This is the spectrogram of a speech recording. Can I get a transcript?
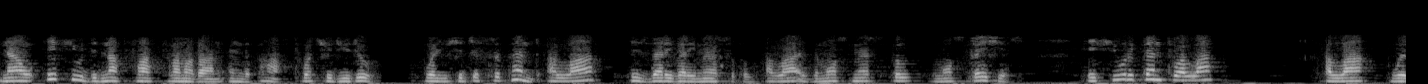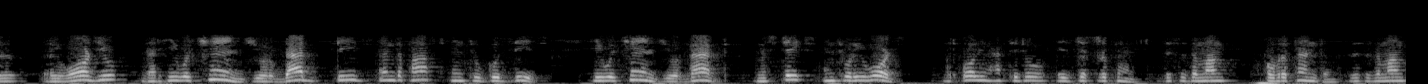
Now, if you did not fast Ramadan in the past, what should you do? Well, you should just repent. Allah is very, very merciful. Allah is the most merciful, the most gracious. If you repent to Allah, Allah will reward you, that He will change your bad deeds in the past into good deeds. He will change your bad mistakes into rewards. But all you have to do is just repent. This is the month of repentance. This is the month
